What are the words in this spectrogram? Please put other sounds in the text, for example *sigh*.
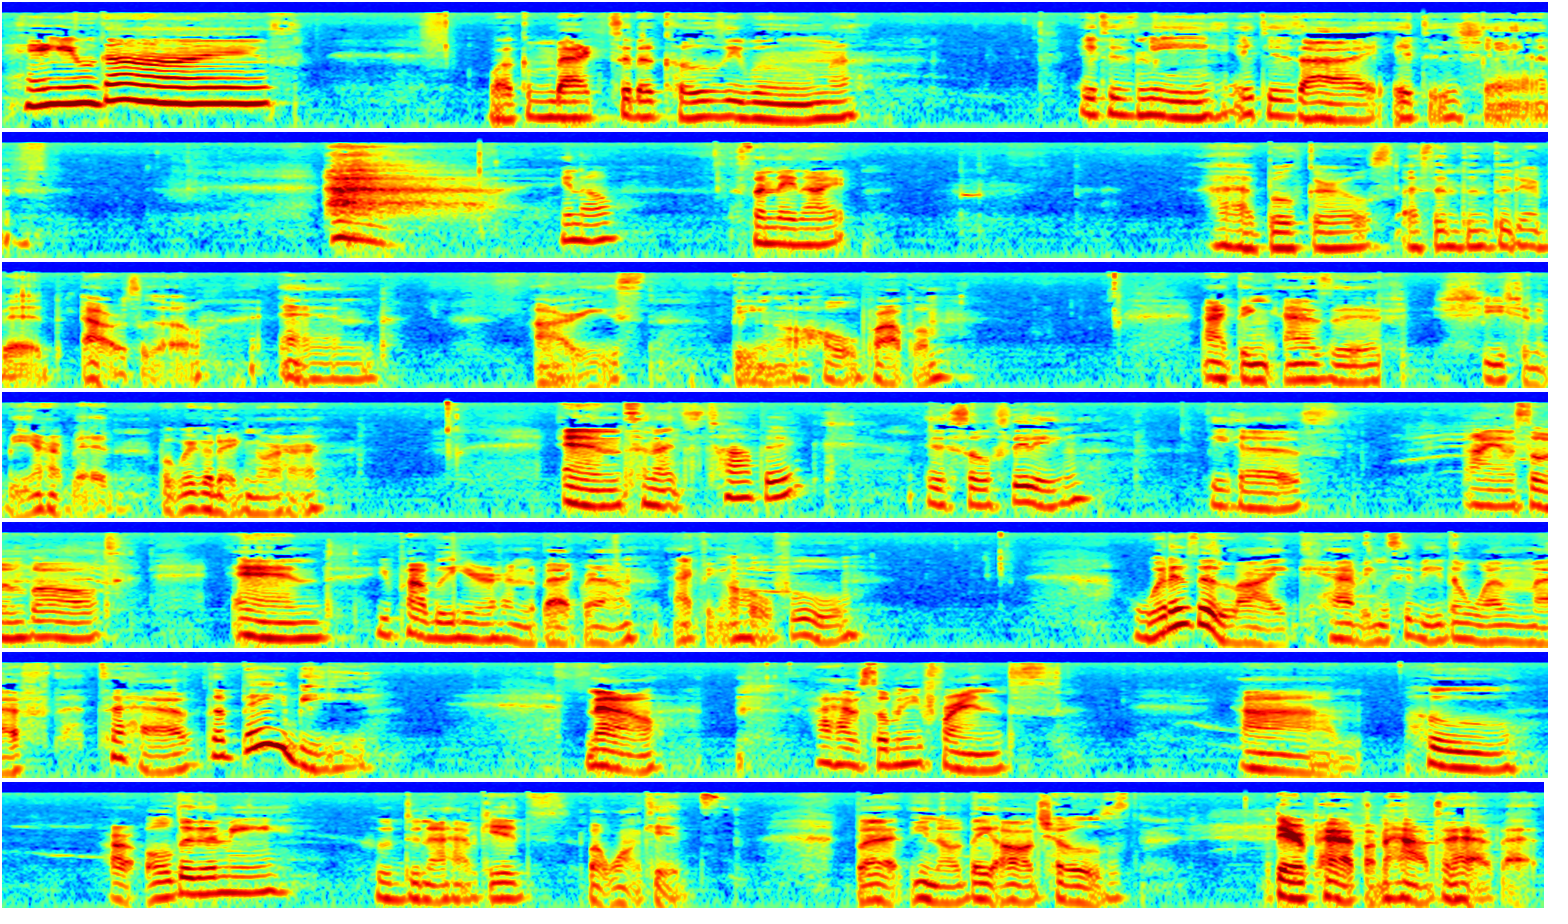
Hey, you guys. Welcome back to the Cozy Womb. It is me. It is I. It is Shan. *sighs* you know, Sunday night. I have both girls. I sent them to their bed hours ago. And Ari's being a whole problem. Acting as if she shouldn't be in her bed. But we're going to ignore her. And tonight's topic is so fitting because I am so involved. And you probably hear her in the background acting a whole fool. What is it like having to be the one left to have the baby? Now, I have so many friends um, who are older than me who do not have kids but want kids. But, you know, they all chose their path on how to have that.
